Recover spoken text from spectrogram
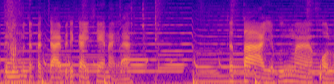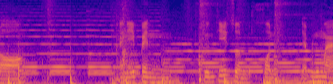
ไม่รู้มันจะกระจายไปได้ไกลแค่ไหนนะกระต่ายอย่าเพิ่งมาขอร้อง อันนี้เป็นพื้นที่ส่วนบุคคลอย่าเพิ่งมา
